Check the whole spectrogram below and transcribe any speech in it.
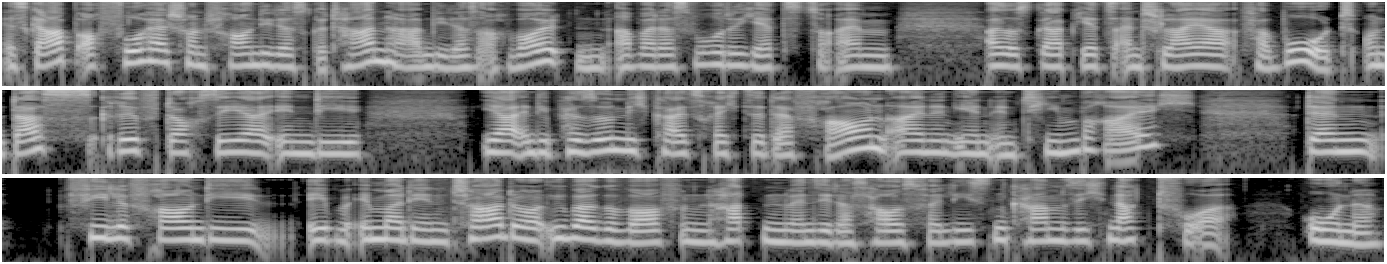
Es gab auch vorher schon Frauen, die das getan haben, die das auch wollten, aber das wurde jetzt zu einem, also es gab jetzt ein Schleierverbot und das griff doch sehr in die, ja, in die Persönlichkeitsrechte der Frauen ein, in ihren Intimbereich, denn viele Frauen, die eben immer den Chador übergeworfen hatten, wenn sie das Haus verließen, kamen sich nackt vor, ohne.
